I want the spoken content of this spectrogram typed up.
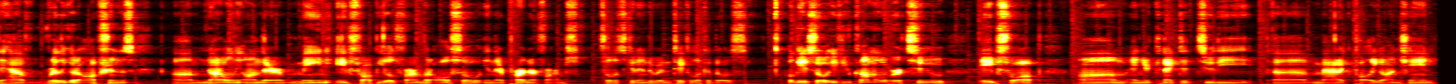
they have really good options um, not only on their main ApeSwap yield farm, but also in their partner farms. So let's get into it and take a look at those. Okay, so if you come over to ApeSwap um, and you're connected to the uh, Matic Polygon chain,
